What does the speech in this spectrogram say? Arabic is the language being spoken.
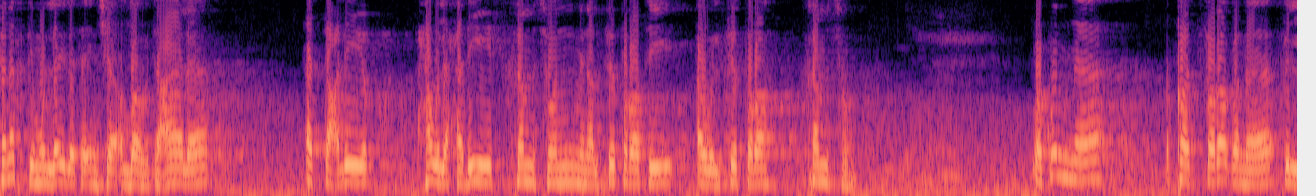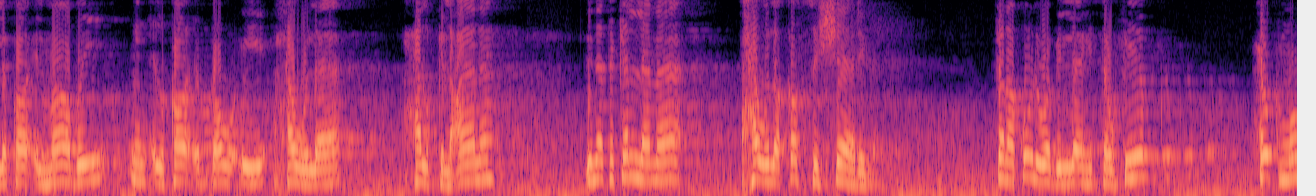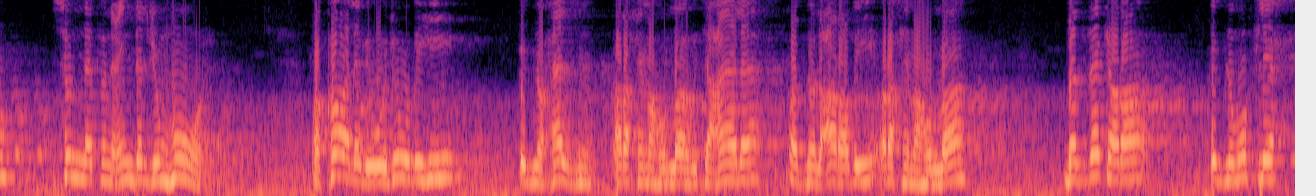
فنختم الليلة إن شاء الله تعالى. التعليق حول حديث خمس من الفطرة أو الفطرة خمس. وكنا قد فرغنا في اللقاء الماضي من إلقاء الضوء حول حلق العانة. لنتكلم حول قص الشارب. فنقول وبالله التوفيق حكمه سنة عند الجمهور. وقال بوجوبه ابن حزم رحمه الله تعالى وابن العربي رحمه الله بل ذكر ابن مفلح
